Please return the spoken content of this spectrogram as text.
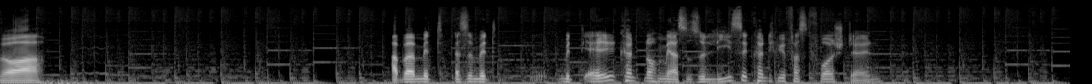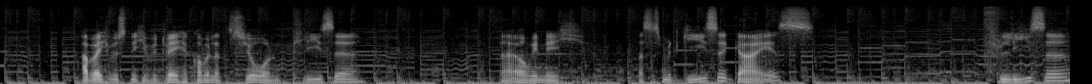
Ja. Aber mit, also mit, mit L könnte noch mehr. Also so Liese könnte ich mir fast vorstellen. Aber ich wüsste nicht, mit welcher Kombination. Pliese. Na, irgendwie nicht. Was ist mit Giese? Geis? Fliese?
